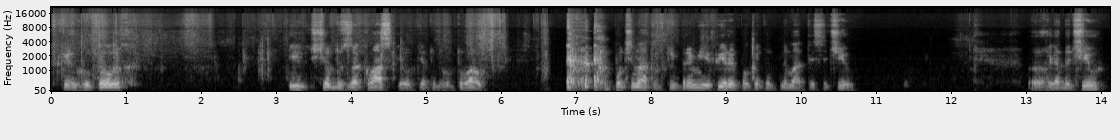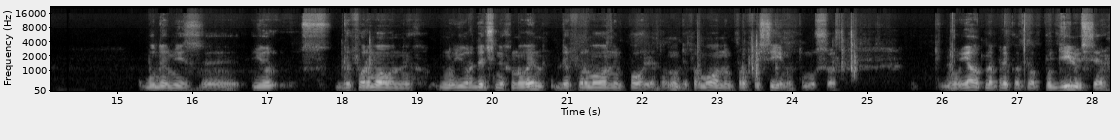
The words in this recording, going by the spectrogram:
таких готових. І щодо закваски, от я тут готував починати такі прямі ефіри, поки тут нема тисячів е, глядачів. Будемо із е, деформованих ну, юридичних новин деформованим поглядом, ну, деформованим професійно, тому що ну, я, от, наприклад, поділюся,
